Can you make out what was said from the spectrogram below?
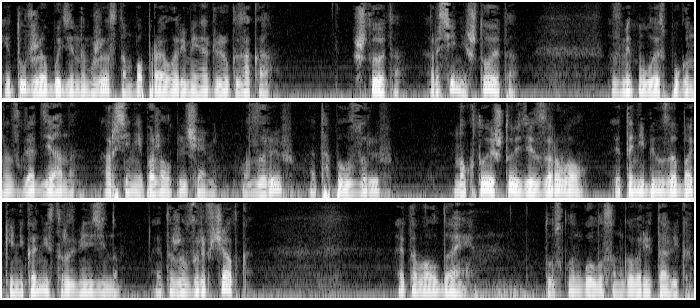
и тут же обыденным жестом поправил ремень рюкзака. «Что это? Арсений, что это?» Взметнула испуганный взгляд Диана. Арсений пожал плечами. «Взрыв? Это был взрыв. Но кто и что здесь взорвал? Это не бензобак и не канистра с бензином. Это же взрывчатка. Это Валдай, тусклым голосом говорит Алик.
